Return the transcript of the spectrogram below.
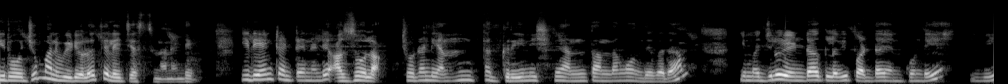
ఈరోజు మన వీడియోలో తెలియజేస్తున్నానండి. ఇదేంటంటేనండి అజోలా. చూడండి ఎంత గ్రీనిష్గా ఎంత అందంగా ఉంది కదా. ఈ మధ్యలో ఎండాకులు అవి పడ్డాయి అనుకోండి. ఇవి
